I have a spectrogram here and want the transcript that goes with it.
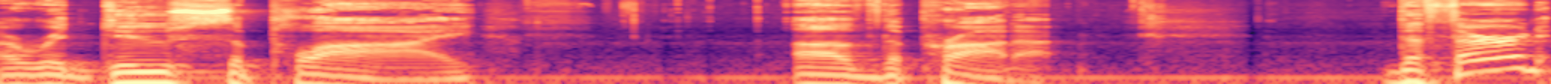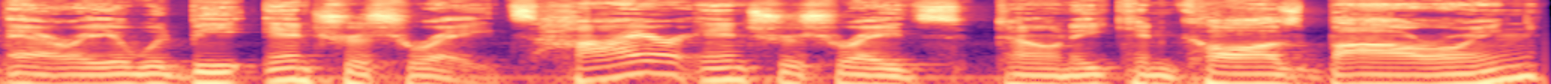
a reduced supply of the product. The third area would be interest rates. Higher interest rates, Tony, can cause borrowing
